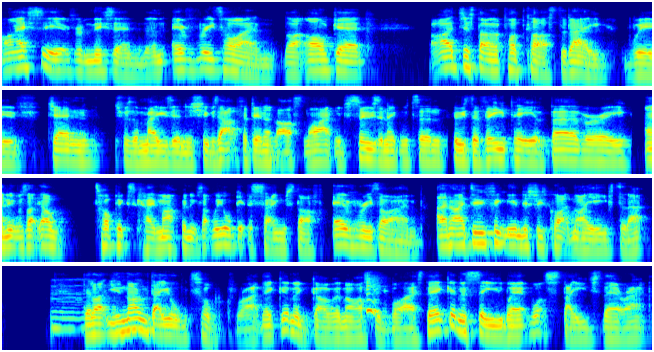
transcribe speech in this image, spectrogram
I see it from this end, and every time, like, I'll get I just done a podcast today with Jen, which was amazing. And she was out for dinner last night with Susan Eggleton, who's the VP of Burberry. And it was like, oh, topics came up and it was like, we all get the same stuff every time. And I do think the industry's quite naive to that. Mm. They're like, you know, they all talk, right? They're going to go and ask advice. They're going to see where what stage they're at.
